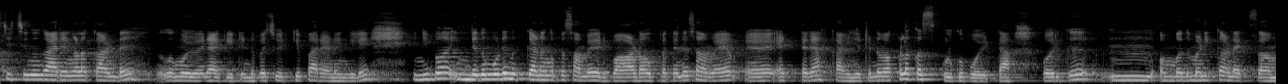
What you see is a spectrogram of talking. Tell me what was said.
സ്റ്റിച്ചിങ്ങും കാര്യങ്ങളൊക്കെ ഉണ്ട് മുഴുവനാക്കിയിട്ടുണ്ട്. ഇപ്പോൾ ചുരുക്കി പറയുകയാണെങ്കിൽ ഇനിയിപ്പോൾ ഇന്റെതും കൂടി നിൽക്കുകയാണെങ്കിൽ ഇപ്പോൾ സമയം ഒരുപാടാവും. ഇപ്പം തന്നെ സമയം എട്ടര കഴിഞ്ഞിട്ടുണ്ട്. മക്കളൊക്കെ സ്കൂൾക്ക് പോയിട്ടാണ് അവർക്ക് ഒമ്പത് മണിക്കാണ് എക്സാം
